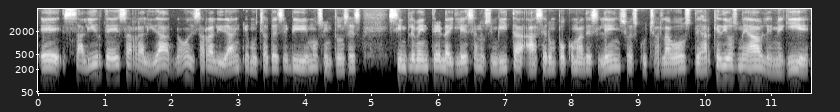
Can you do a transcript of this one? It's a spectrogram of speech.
eh, salir de esa realidad, ¿no? De esa realidad en que muchas veces vivimos. Entonces, simplemente la iglesia nos invita a hacer un poco más de silencio, a escuchar la voz, dejar que Dios me hable, me guíe,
